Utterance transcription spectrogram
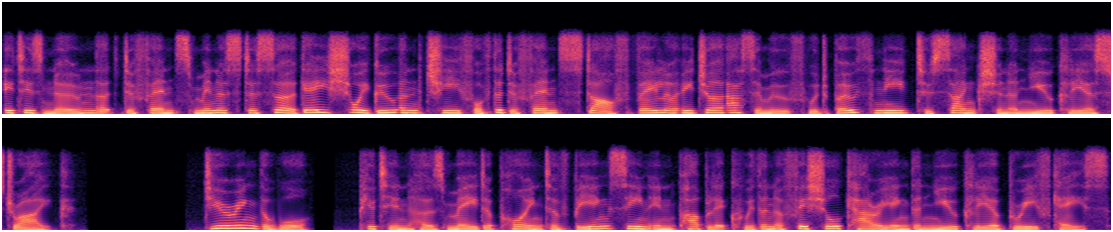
It is known that Defense Minister Sergei Shoigu and Chief of the Defense Staff Valery Gerasimov would both need to sanction a nuclear strike. During the war, Putin has made a point of being seen in public with an official carrying the nuclear briefcase.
